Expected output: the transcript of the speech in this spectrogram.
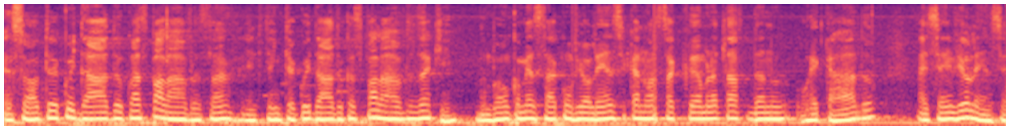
É só ter cuidado com as palavras, tá? A gente tem que ter cuidado com as palavras aqui. Não vamos começar com violência, que a nossa Câmara está dando o recado, mas sem violência.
